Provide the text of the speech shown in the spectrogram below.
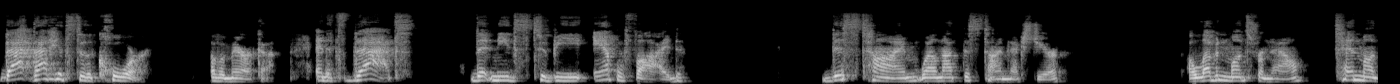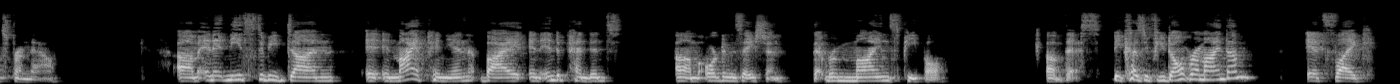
That that hits to the core of America. And it's that that needs to be amplified this time. Well, not this time next year, 11 months from now, 10 months from now. Um, and it needs to be done, in my opinion, by an independent um, organization that reminds people of this. Because if you don't remind them, it's like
